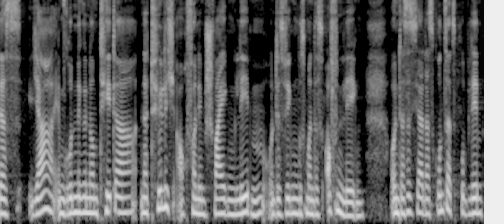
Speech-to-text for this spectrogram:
dass ja, im Grunde genommen Täter natürlich auch von dem Schweigen leben und deswegen muss man das offenlegen. Und das ist ja das Grundsatzproblem,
